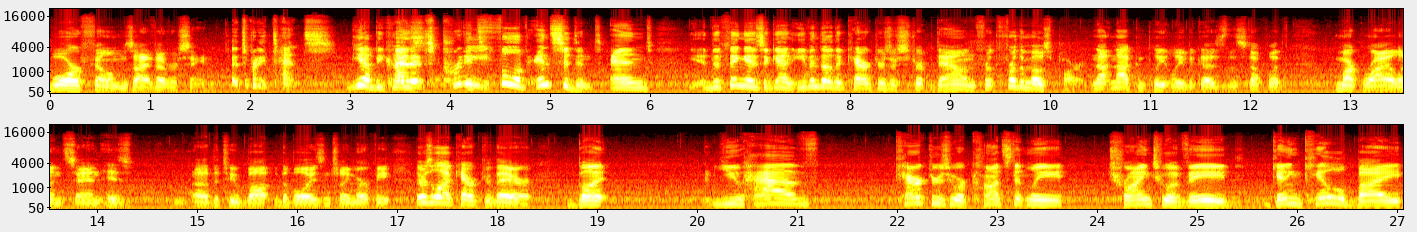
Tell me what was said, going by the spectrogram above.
war films I've ever seen. it's pretty tense Yeah, because And it's pretty- it's full of incident and the thing is again even though the characters are stripped down for for the most part not not completely because the stuff with Mark Rylance and his uh, the two bo- the boys and Cillian Murphy there's a lot of character there but you have characters who are constantly trying to evade getting killed by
